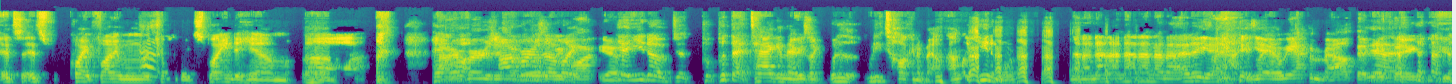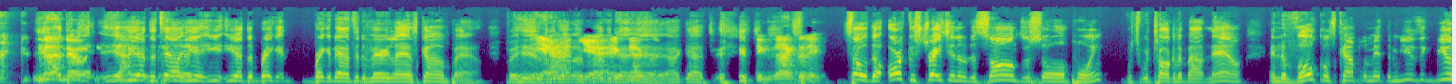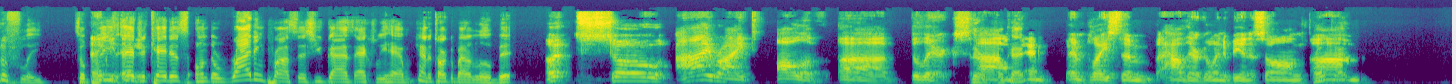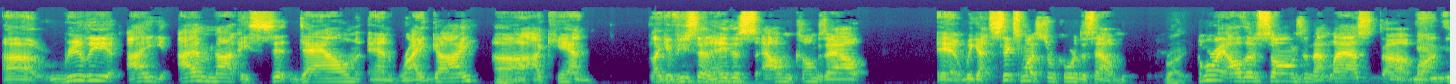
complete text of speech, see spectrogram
it's it's quite funny when we're trying to explain to him. Uh, Hey, our well, version. Our version. I'm like, yeah. yeah. you know, just put, put that tag in there. He's like, what, is, what are you talking about? I'm like, you know, no, no, no, no, no, no, no. Yeah, yeah, we have to mouth everything. You, have to, exactly you have to tell you, you have to break it break it down to the very last compound for him. Yeah, you know, yeah, exactly. yeah I got you. exactly. So the orchestration of the songs are so on point, which we're talking about now, and the vocals complement the music beautifully. So Thank please you, educate us on the writing process you guys actually have. We kind of talked about it a little bit. Uh, so I write all of uh, the lyrics Lyrics, um, okay. and and place them how they're going to be in a song. Okay. Um, uh, really, I I am not a sit down and write guy. Uh, Mm-hmm. I can't like if you said, "Hey, this album comes out, and we got six months to record this album." Right. I'm gonna write all those songs in that last uh, month.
